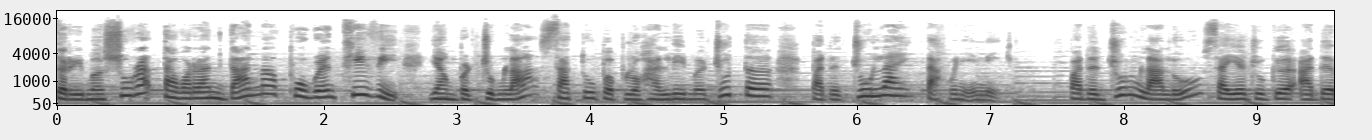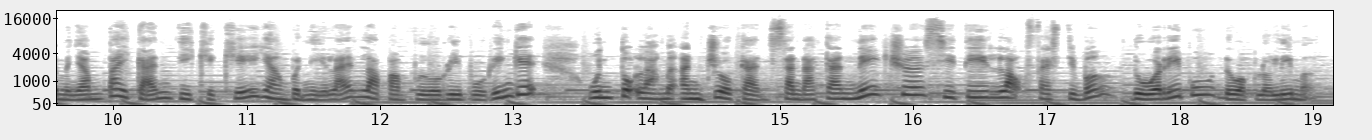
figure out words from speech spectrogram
terima surat tawaran dana program TV yang berjumlah 1.5 juta pada Julai tahun ini. Pada Jun lalu, saya juga ada menyampaikan DKK yang bernilai RM80,000 untuklah menganjurkan sandakan Nature City Loud Festival 2025.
